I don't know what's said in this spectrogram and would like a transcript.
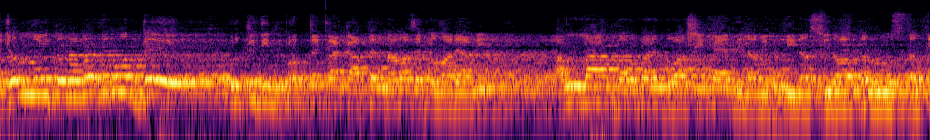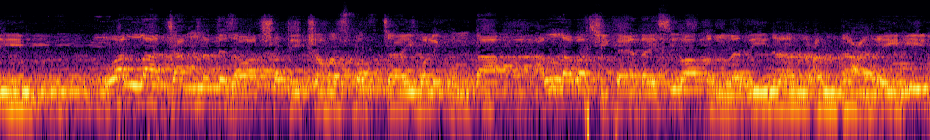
এজন্যই তো নামাজের মধ্যে প্রতিদিন প্রত্যেক রাকাতের নামাজে তোমারে আমি আল্লাহ দরবারে দোয়া শিখাই দিলাম, ইহদিনা সিরাতাল মুস্তাকিম। ও আল্লাহ, জান্নাতে যাওয়ার সঠিক সহজ পথ চাই বলে কোনটা আল্লাহ আবার শিখায় দেয়, সিরাতাল্লাযীনা আনআমতা আলাইহিম।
